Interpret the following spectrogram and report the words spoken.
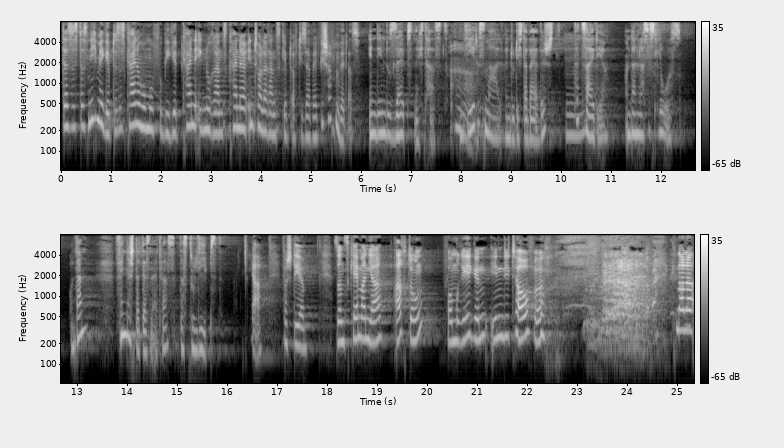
dass es das nicht mehr gibt, dass es keine Homophobie gibt, keine Ignoranz, keine Intoleranz gibt auf dieser Welt? Wie schaffen wir das? Indem du selbst nicht hast. Und jedes Mal, wenn du dich dabei erwischst, verzeih dir. Und dann lass es los. Und dann finde stattdessen etwas, das du liebst. Ja, verstehe. Sonst käme man ja, Achtung, vom Regen in die Taufe. Knaller.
